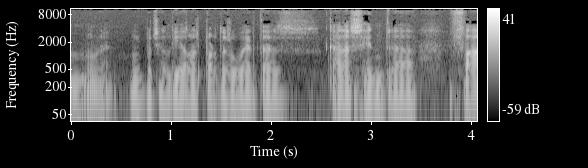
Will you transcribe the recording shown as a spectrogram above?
no sé, potser el dia de les portes obertes cada centre fa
